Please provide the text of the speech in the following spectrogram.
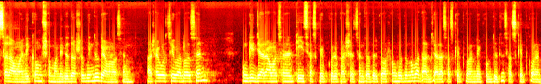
আসসালামু আলাইকুম সম্মানিত দর্শকবিন্দু, কেমন আছেন? আশা করছি ভালো আছেন। এবং কি যারা আমার চ্যানেলটি সাবস্ক্রাইব করে পাশে আছেন, তাদেরকে অসংখ্য ধন্যবাদ। আর যারা সাবস্ক্রাইব করেন খুব দ্রুত সাবস্ক্রাইব করেন।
